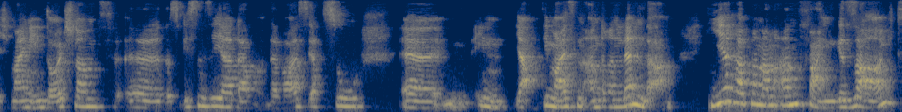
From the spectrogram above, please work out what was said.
ich meine, in Deutschland, äh, das wissen Sie ja, da, da war es ja zu, in ja, die meisten anderen Ländern. Hier hat man am Anfang gesagt,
